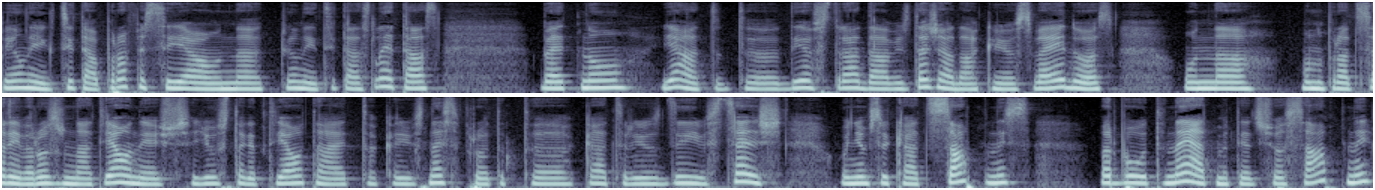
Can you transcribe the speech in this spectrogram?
pilnīgi citā profesijā un uh, pilnīgi citās lietās, bet, nu, jā, tad uh, Dievs strādā visdažādākajos veidos, un uh, Manuprāt, tas arī var uzrunāt jauniešus. Ja jūs tagad jautājat, ka jūs nesaprotat, eh, kāds ir jūsu dzīves ceļš, un jums ir kāds sapnis, varbūt neatmetiet šo sapni.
